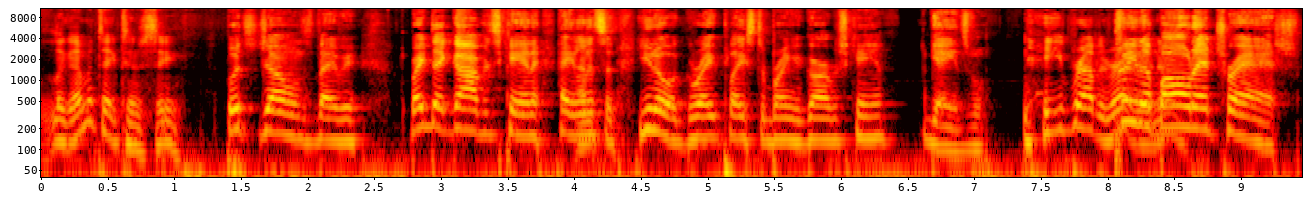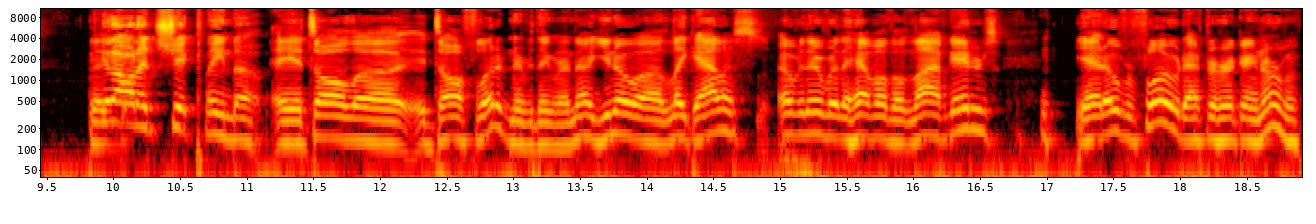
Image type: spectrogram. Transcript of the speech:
look, I'm gonna take Tennessee. Butch Jones, baby. Break that garbage can. Hey, listen, you know a great place to bring a garbage can? Gainesville. You're probably right. Clean up all that trash. Get all that shit cleaned up. Hey, it's all uh, it's all flooded and everything right now. You know, uh, Lake Alice over there where they have all the live gators. Yeah, it overflowed after Hurricane Irma.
